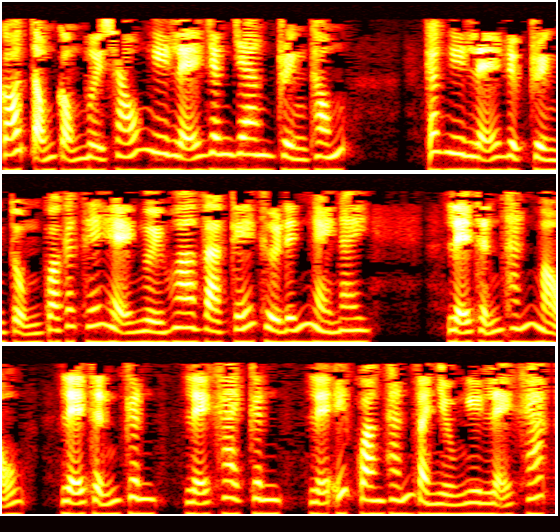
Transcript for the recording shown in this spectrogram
có tổng cộng 16 nghi lễ dân gian truyền thống. Các nghi lễ được truyền tụng qua các thế hệ người Hoa và kế thừa đến ngày nay. Lễ thỉnh thánh mẫu, lễ thỉnh kinh, lễ khai kinh, lễ yết quan thánh và nhiều nghi lễ khác.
